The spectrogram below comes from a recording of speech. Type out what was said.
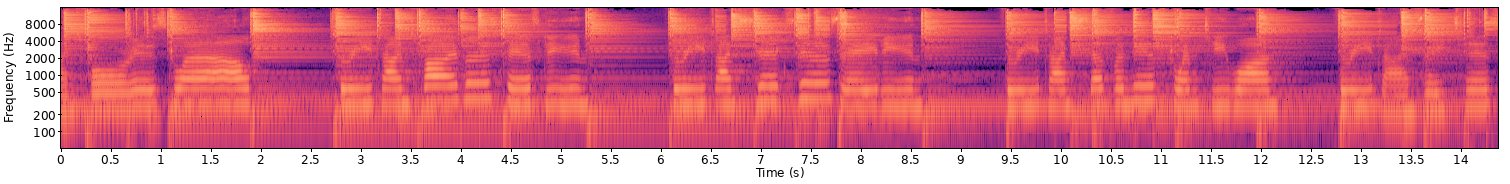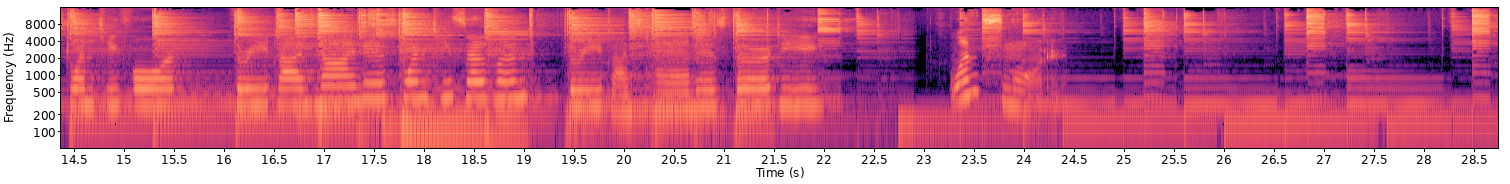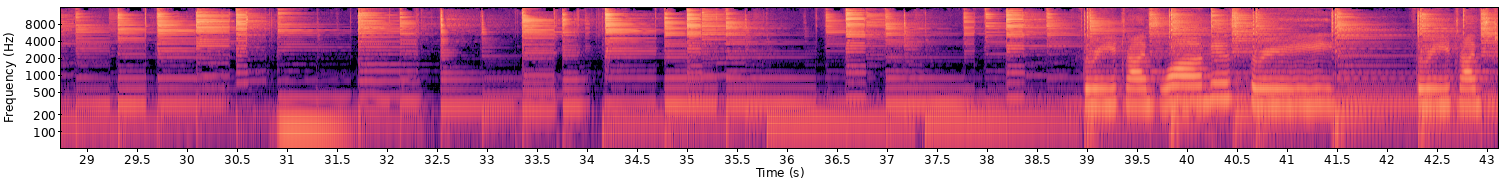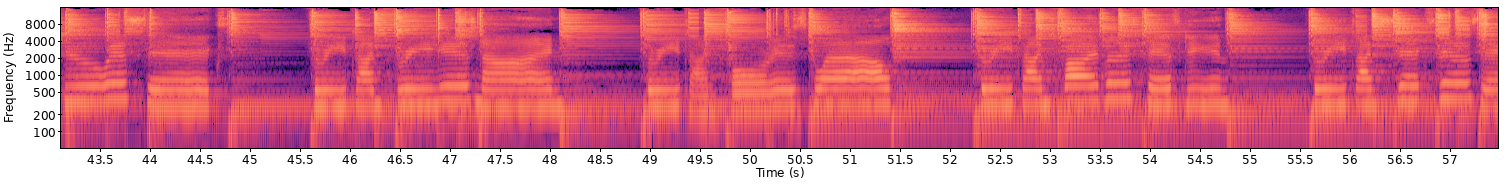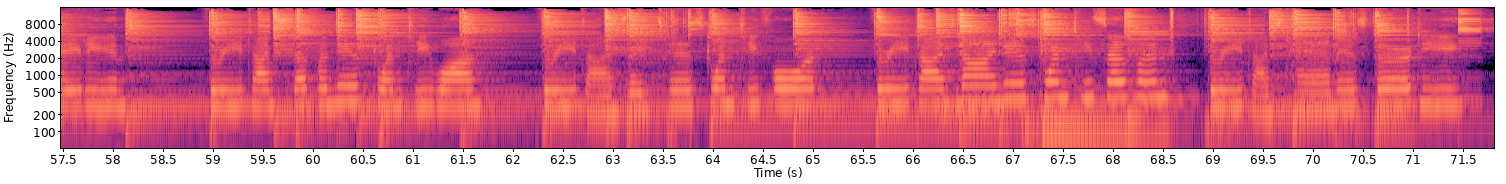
times four is twelve. Three times five is fifteen. Three times six is eighteen. Three times seven is twenty-one. Three times eight is twenty-four. Three times nine is twenty-seven. Three times ten is thirty. Once more. Times one is three. Three times two is six. Three times three is nine. Three times four is twelve. Three times five is fifteen. Three times six is eighteen. Three times seven is twenty-one. Three times eight is twenty-four. Three times ten is thirty.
